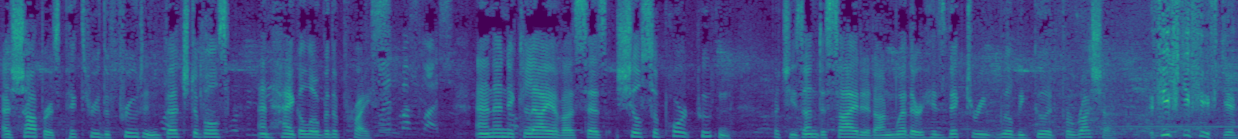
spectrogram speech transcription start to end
as shoppers pick through the fruit and vegetables and haggle over the price. Anna Nikolaeva says she'll support Putin, but she's undecided on whether his victory will be good for Russia. 50 50.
